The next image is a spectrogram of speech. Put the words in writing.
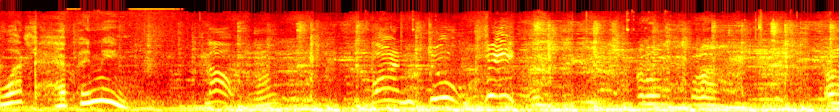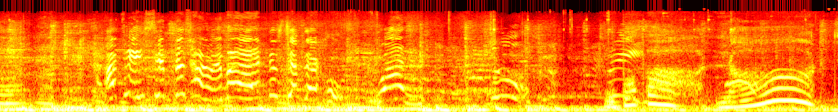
রাখো আবার what happening now one two three আচ্ছা এই স্টেপটা ছাড়ো এবার আরেকটা স্টেপ দেখো ওয়ান টু ও বাবা নাচ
